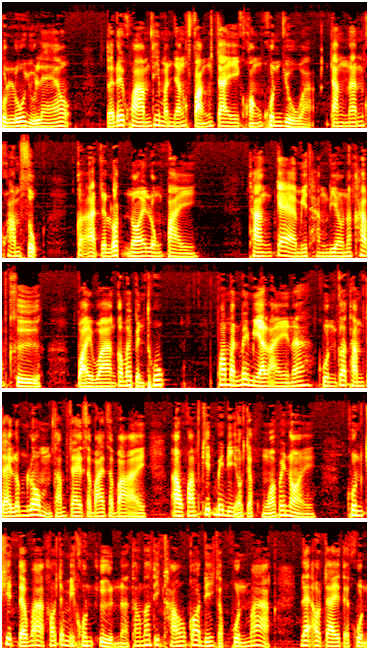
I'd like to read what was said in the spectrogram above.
คุณรู้อยู่แล้ว แต่ด้วยความที่มันยังฝังใจของคุณอยู่อะ ดังนั้นความสุขก็อาจจะลดน้อยลงไป ทางแก้มีทางเดียวนะครับ คือปล่อยวางก็ไม่เป็นทุกข์ เพราะมันไม่มีอะไรนะ คุณก็ทำใจล่มๆทำใจสบายๆ เอาความคิดไม่ดีออกจากหัวไปหน่อย คุณคิดแต่ว่าเขาจะมีคนอื่นนะทั้งนั้นที่เขาก็ดีกับคุณมาก และเอาใจแต่คุณ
